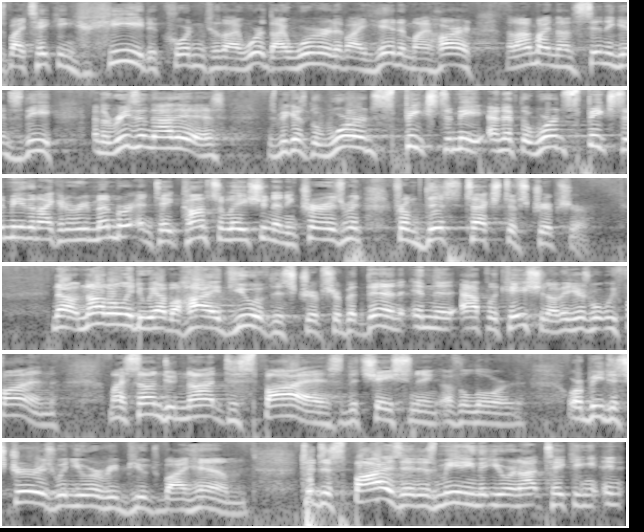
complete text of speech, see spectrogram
is by taking heed according to thy word. Thy word have I hid in my heart that I might not sin against thee. And the reason that is, is because the word speaks to me. And if the word speaks to me, then I can remember and take consolation and encouragement from this text of Scripture. Now, not only do we have a high view of this scripture, but then in the application of it, here's what we find. My son, do not despise the chastening of the Lord, or be discouraged when you are rebuked by him. To despise it is meaning that you are not taking an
